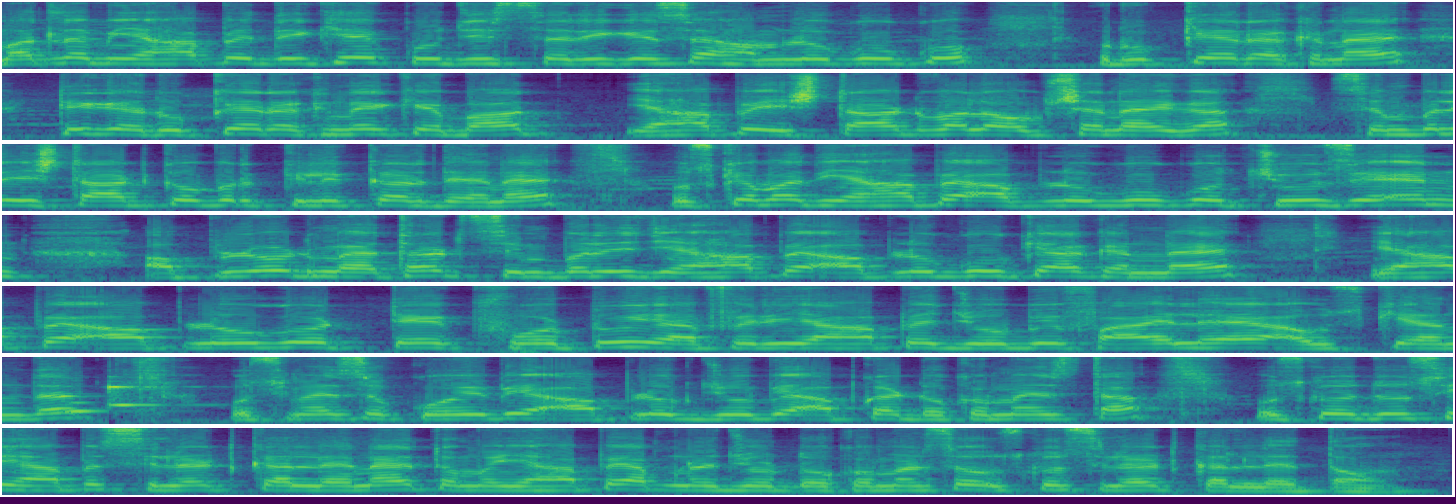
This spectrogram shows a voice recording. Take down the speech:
मतलब यहाँ पे देखिए कुछ इस तरीके से हम लोगों को रुक के रखना है। ठीक है, रुक के रखने के बाद यहाँ पे स्टार्ट वाला ऑप्शन आएगा। सिंपल स्टार्ट के ऊपर क्लिक कर देना है। उसके बाद यहाँ पे आप लोगों को choose an upload method simply यहाँ पे आप लोगों को क्या करना है? यहाँ पे आप लोगों को टेक फ़ोटो या फिर यहाँ पे जो भी फ़ाइल है उसके अंदर, उसमें से कोई भी आप लोग जो भी आपका डॉक्यूमेंट्स था, उसको दोस्तों यहाँ पे सिलेक्ट कर लेना है। तो मैं यहाँ पे अपना जो डॉक्यूमेंट्स है उसको सिलेक्ट कर लेता हूँ।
